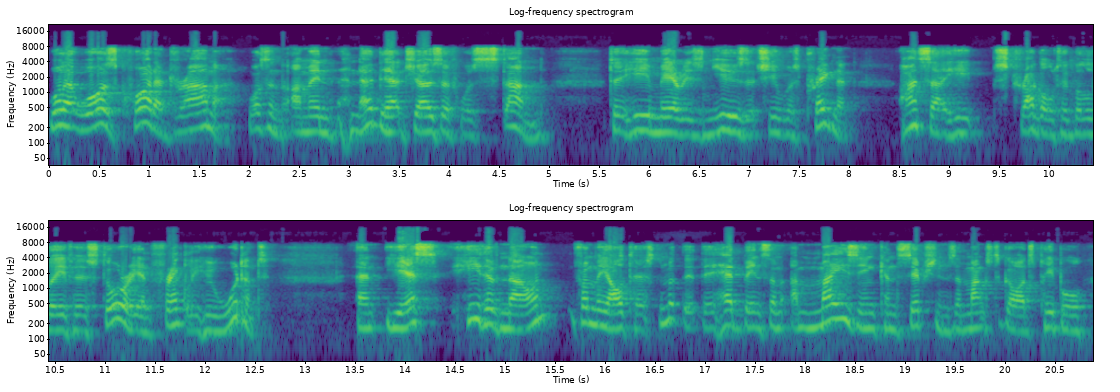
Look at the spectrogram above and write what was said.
Well, it was quite a drama, wasn't it? I mean, no doubt Joseph was stunned to hear Mary's news that she was pregnant. I'd say he struggled to believe her story, and frankly, who wouldn't? And yes, he'd have known from the Old Testament that there had been some amazing conceptions amongst God's people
